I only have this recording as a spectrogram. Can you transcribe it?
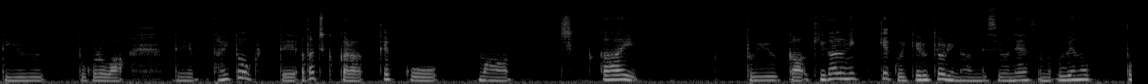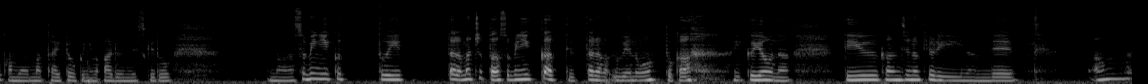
ていうところは。で台東区って足立区から結構まあ近いというか気軽に結構行ける距離なんですよね。その上野とかもまあ台東区にはあるんですけどまあ、遊びに行くと言ったら、まあ、ちょっと遊びに行くかって言ったら、まあ上野とか 行くようなっていう感じの距離なんであんま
